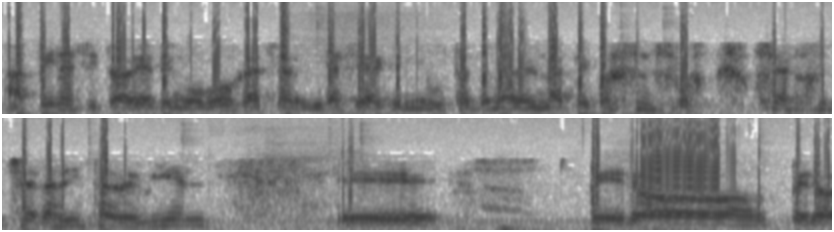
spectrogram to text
Apenas si todavía tengo boca, gracias a que me gusta tomar el mate con una cucharadita de miel. Eh, pero pero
